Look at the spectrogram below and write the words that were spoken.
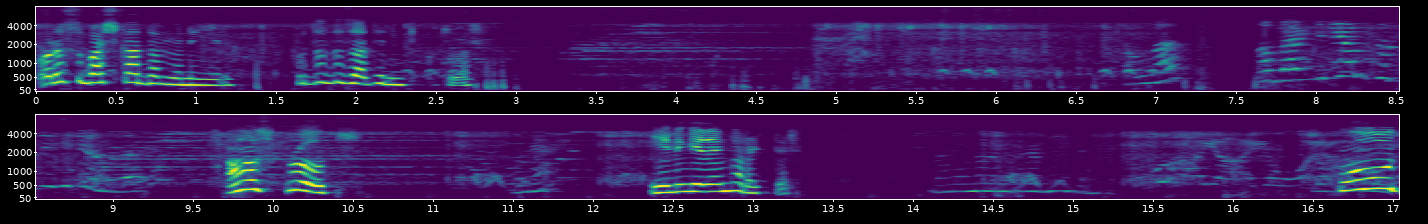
Orası başka adamların yeri. Burada da zaten iki kutu var. Allah. La ben gidiyorum sen de gidiyorsun lan. Aha Sprout. O ne? Yeni gelen karakter. Ben onu öldürebilirim. Sprout.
